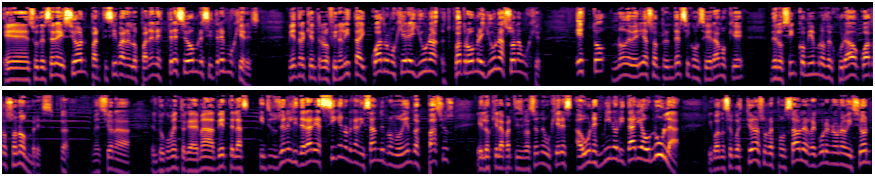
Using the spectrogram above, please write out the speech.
En su tercera edición participan en los paneles 13 hombres y 3 mujeres, mientras que entre los finalistas hay 4 mujeres y una, cuatro hombres y una sola mujer. Esto no debería sorprender si consideramos que de los 5 miembros del jurado, 4 son hombres. Claro. Menciona el documento que además advierte las instituciones literarias siguen organizando y promoviendo espacios en los que la participación de mujeres aún es minoritaria o nula. Y cuando se cuestiona a sus responsables recurren a una visión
